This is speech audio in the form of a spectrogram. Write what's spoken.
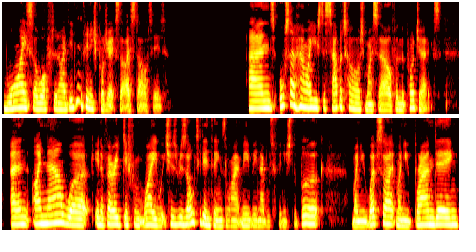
why so often I didn't finish projects that I started. And also how I used to sabotage myself and the projects. And I now work in a very different way, which has resulted in things like me being able to finish the book, my new website, my new branding,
